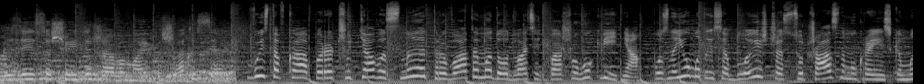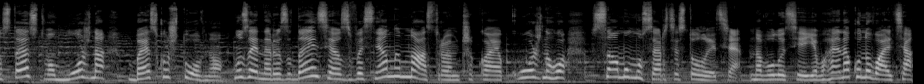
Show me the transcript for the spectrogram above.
Мені здається, що і держава має пишатися. Виставка Передчуття весни триватиме до 21 квітня. Познайомитися ближче з сучасним українським мистецтвом можна безкоштовно. Музейна резиденція з весняним настроєм чекає кожного в самому серці столиці на вулиці Євгена Коновальця,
